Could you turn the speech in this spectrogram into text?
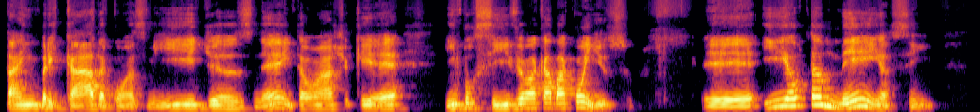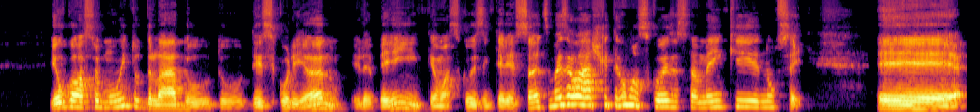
está imbricada com as mídias, né? então acho que é impossível acabar com isso. É, e eu também, assim, eu gosto muito do lado do, desse coreano, ele é bem, tem umas coisas interessantes, mas eu acho que tem umas coisas também que não sei. É...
